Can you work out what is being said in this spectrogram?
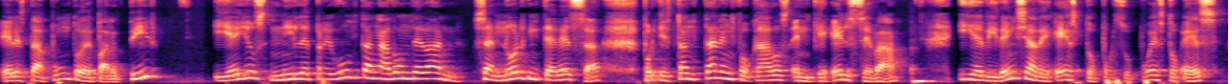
él está a punto de partir y ellos ni le preguntan a dónde van. O sea, no les interesa porque están tan enfocados en que Él se va. Y evidencia de esto, por supuesto, es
